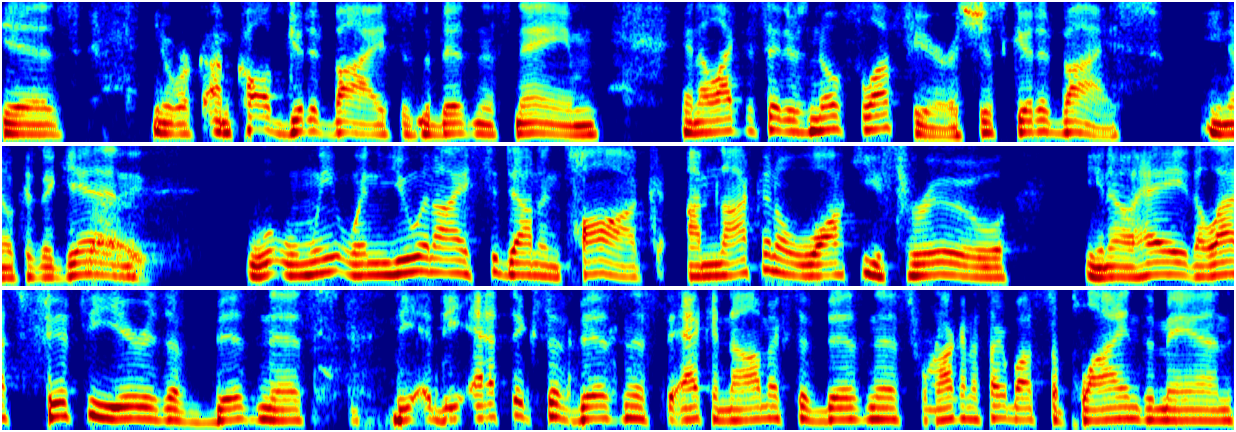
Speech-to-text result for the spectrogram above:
is, you know, I'm called Good Advice is the business name, and I like to say there's no fluff here. It's just good advice. You know, because again, nice. when we when you and I sit down and talk, I'm not going to walk you through you know hey the last 50 years of business the the ethics of business the economics of business we're not going to talk about supply and demand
